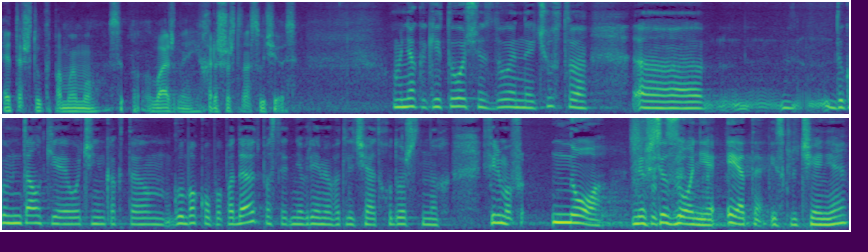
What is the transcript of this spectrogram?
эта штука, по-моему, важная. И хорошо, что она случилась. У меня какие-то очень сдвоенные чувства. Э, документалки очень как-то глубоко попадают в последнее время, в отличие от художественных фильмов. Но межсезонье – это исключение.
